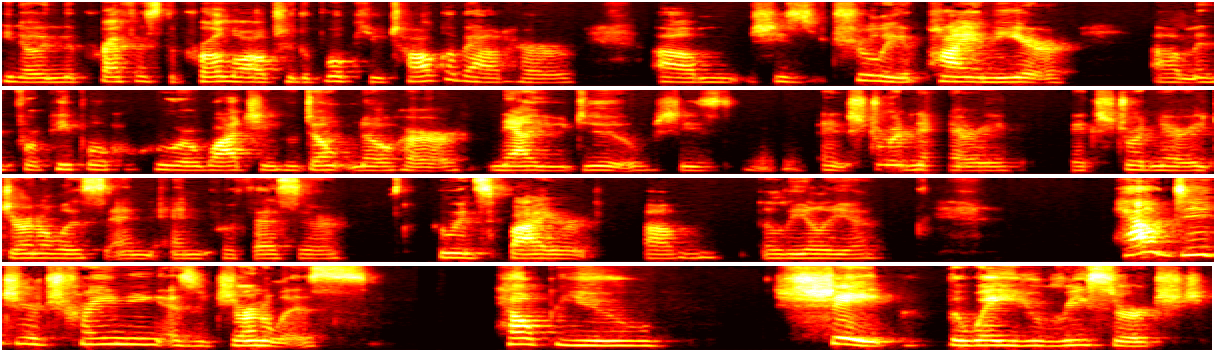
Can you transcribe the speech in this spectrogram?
you know, in the preface, the prologue to the book, you talk about her. Um, she's truly a pioneer. Um, and for people who are watching who don't know her, now you do. She's an extraordinary, extraordinary journalist and, and professor who inspired um, A'Lelia. How did your training as a journalist help you shape the way you researched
